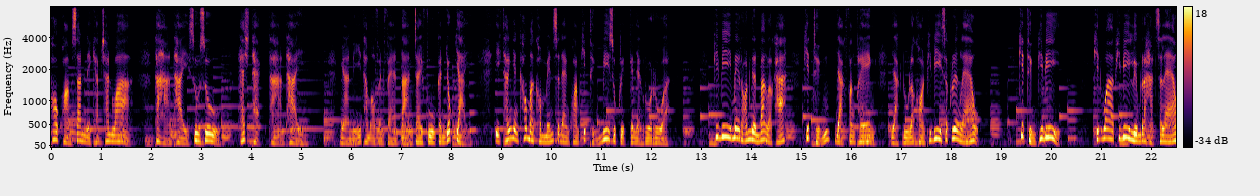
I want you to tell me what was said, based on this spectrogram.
ข้อความสั้นในแคปชั่นว่า ทหารไทยสู้ๆ Hashtag ทหารไทย งานนี้ทำเอาแฟนๆ ต่างใจฟูกันยกใหญ่ อีกทั้งยังเข้ามาคอมเมนต์แสดงความคิดถึงบี้สุกริตกันอย่างรัวๆพี่บี้ไม่ร้อนเงินบ้างหรอคะ คิดถึงอยากฟังเพลง อยากดูละครพี่บี้สักเรื่องแล้ว คิดถึงพี่บี้ คิดว่าพี่บี้ลืมรหัสซะแล้ว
